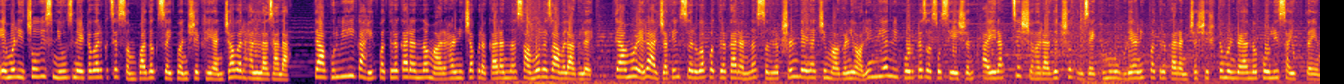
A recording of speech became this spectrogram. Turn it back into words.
एमडी चोवीस न्यूज नेटवर्कचे संपादक सैपन शेख यांच्यावर हल्ला झाला. त्यापूर्वीही काही पत्रकारांना मारहाणीच्या प्रकारांना सामोरं जावं लागलंय. त्यामुळे राज्यातील सर्व पत्रकारांना संरक्षण देण्याची मागणी ऑल इंडियन रिपोर्टर्स असोसिएशन आयराकचे शहराध्यक्ष हुजैफ मुगडे आणि पत्रकारांच्या शिष्टमंडळानं पोलीस आयुक्त एम.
